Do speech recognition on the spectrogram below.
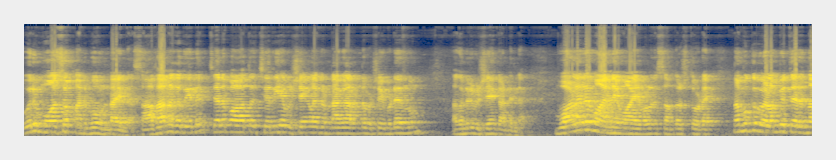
ഒരു മോശം അനുഭവം ഉണ്ടായില്ല. സാധാരണഗതിയിൽ ചില ഭാഗത്ത് ചെറിയ വിഷയങ്ങളൊക്കെ ഉണ്ടാകാറുണ്ട്. പക്ഷെ ഇവിടെ ഒന്നും അങ്ങനെ ഒരു വിഷയം കണ്ടില്ല. വളരെ മാന്യമായ വളരെ സന്തോഷത്തോടെ നമുക്ക് വിളമ്പി തരുന്ന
